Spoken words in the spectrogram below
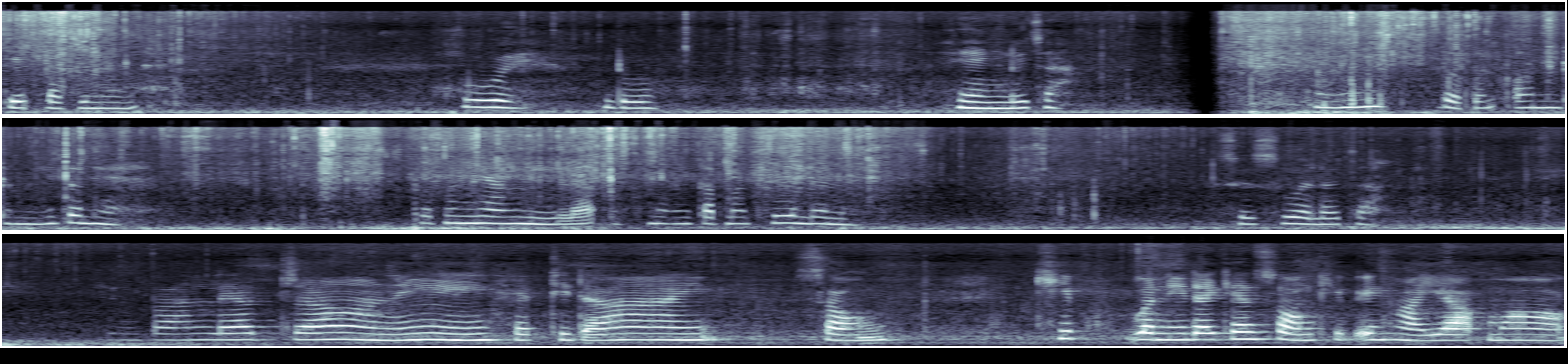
เก็บแบบพี่น้องอุ้ย ดูแหงเลยจ้ะอันนี้ดอกอ่อนๆตรงนี้ตัวเนี่ยก็มันยางหนีแล้วยางกลับมาขึ้นแล้วนี่สวยๆแล้วจ้ะถึงบ้านแล้วจ้านี่เห็ดที่ได้สองคลิปวันนี้ได้แค่สองคลิปเองหายากมาก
